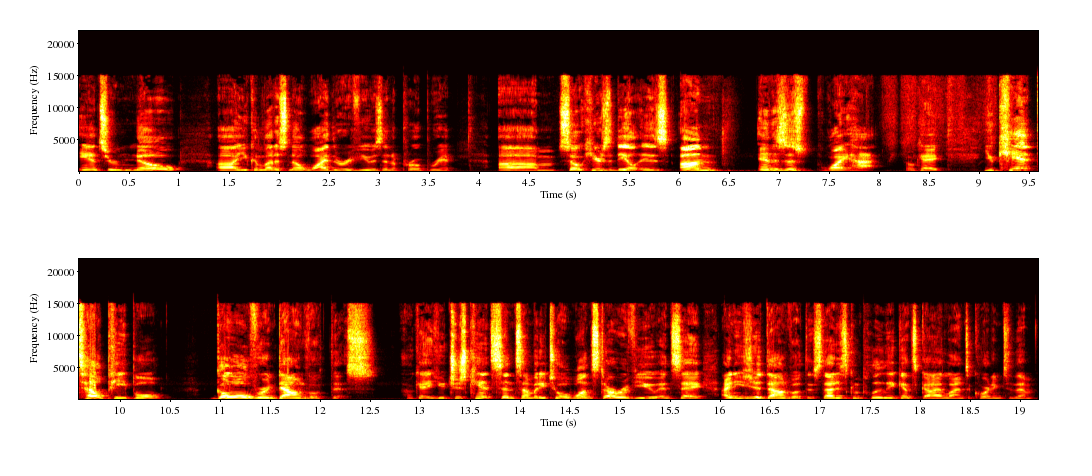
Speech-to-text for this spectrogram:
answer no, uh, you can let us know why the review is inappropriate. Um, so here's the deal: is on, and this is white hat. Okay, you can't tell people go over and downvote this. Okay, you just can't send somebody to a one star review and say, I need you to downvote this. That is completely against guidelines according to them.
